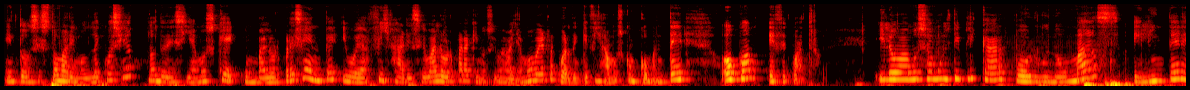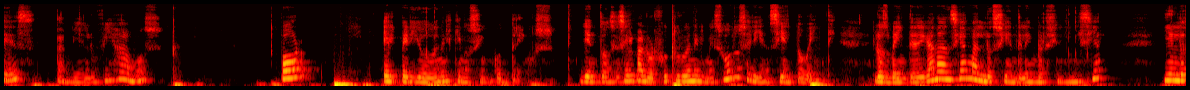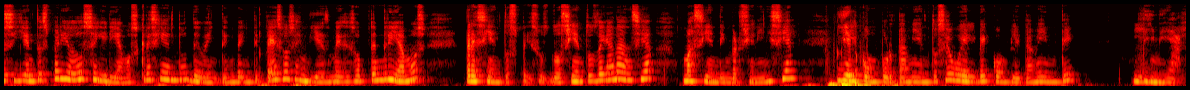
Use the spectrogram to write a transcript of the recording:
Entonces tomaremos la ecuación donde decíamos que un valor presente y voy a fijar ese valor para que no se me vaya a mover. Recuerden que fijamos con coma T o con F4 y lo vamos a multiplicar por 1 más el interés, también lo fijamos, por el periodo en el que nos encontremos. Y entonces el valor futuro en el mes 1 serían 120, los 20 de ganancia más los 100 de la inversión inicial. Y en los siguientes periodos seguiríamos creciendo de 20 en 20 pesos, en 10 meses obtendríamos 300 pesos, 200 de ganancia más 100 de inversión inicial y el comportamiento se vuelve completamente lineal.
